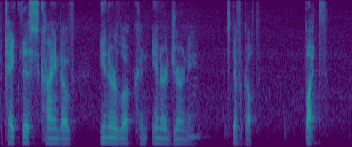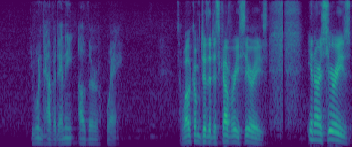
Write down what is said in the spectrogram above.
to take this kind of inner look and inner journey. It's difficult, but you wouldn't have it any other way. So, welcome to the Discovery series. In our series,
